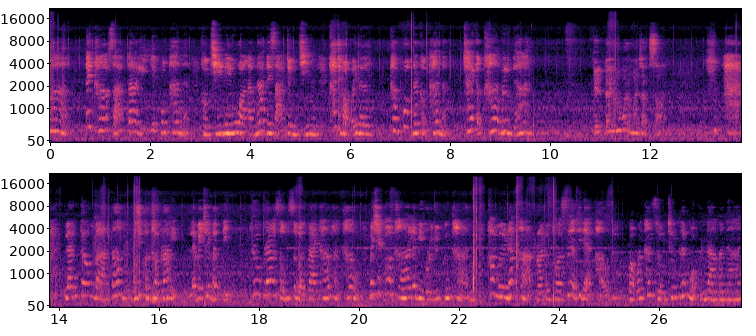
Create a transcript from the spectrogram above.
ว่าได้ เท้าสารต้าหลีอย่างพวกท่านน่ะคงชี้นิ้ววางอำนาจในศาลจนชิน ข้าจะบอกไว้เลยคำพวกนั้นของท่านน่ะ ใช้กับข้าไม่ได้ เหตุใดรู้ว่าเรามาจากศาลหลังตรงบาตั้งไม่ใช่คนทำไร่ และไม่ใช่บัณฑิต รูปร่างสมส่วนปลายเท้าหันเข้า ไม่ใช่พ่อค้าและมีบริยุทธ์พื้นฐาน ข้อมือหน้าผากรอยบนคอเสื้อที่แดดเผา บอกว่าท่านสวมชุดและหมวกขุนนางมานาน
